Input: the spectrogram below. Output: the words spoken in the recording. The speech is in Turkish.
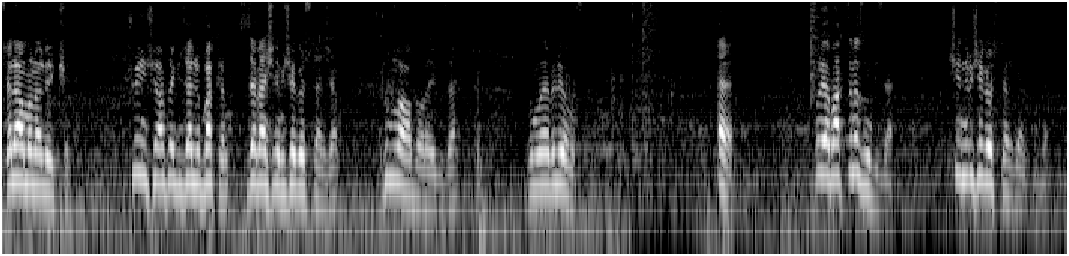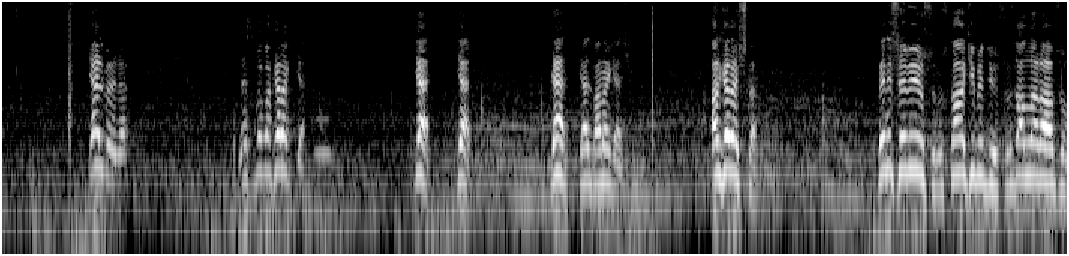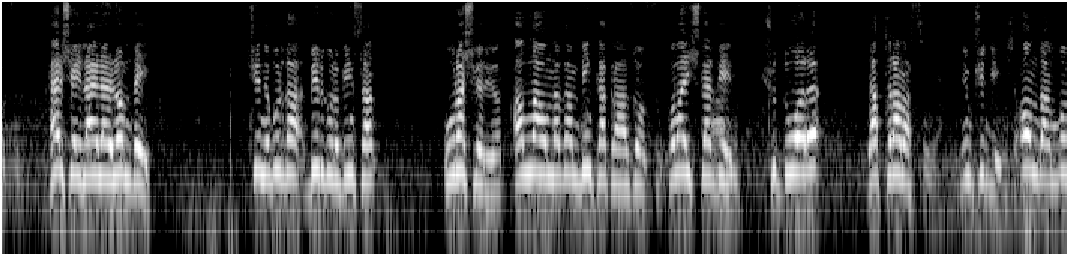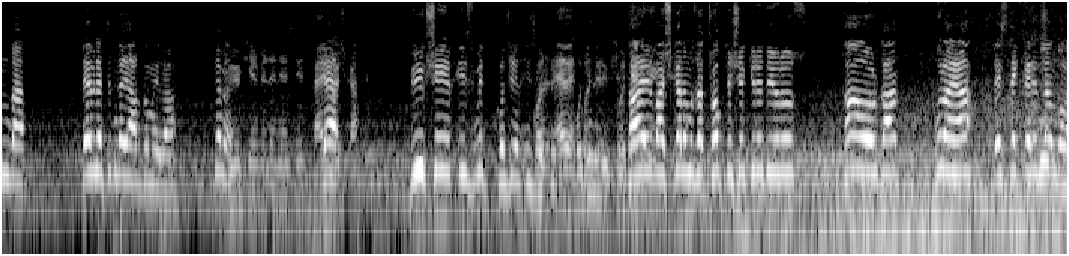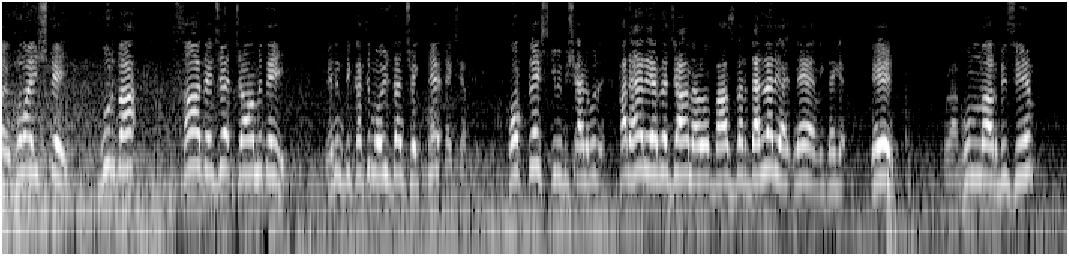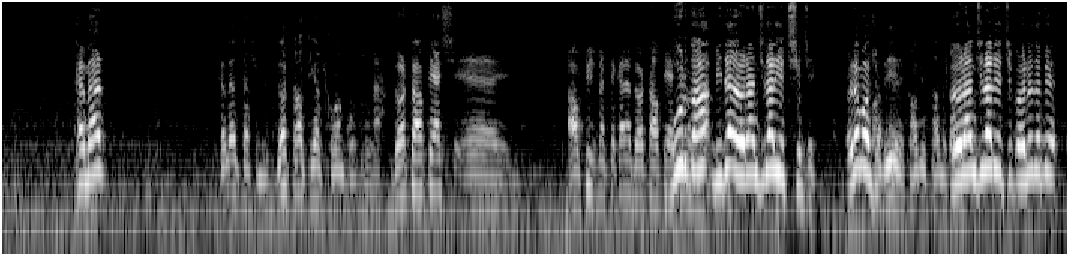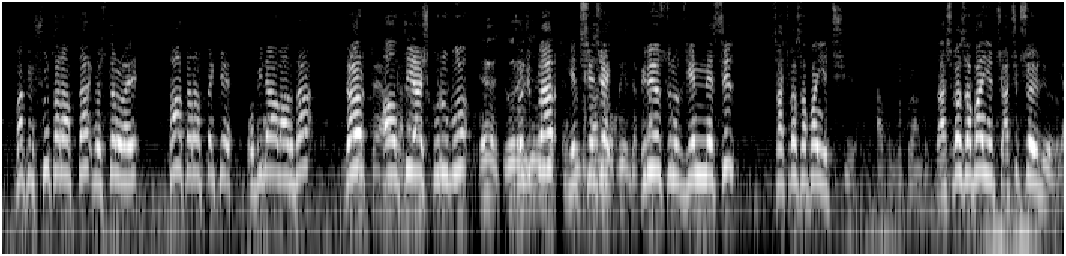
Selamun aleyküm. Şu inşaata güzel bir bakın. Size ben şimdi bir şey göstereceğim. Zoomla abi orayı güzel. Zoomlayabiliyor musun? Evet. Buraya baktınız mı güzel? Şimdi bir şey göstereceğim size. Gel böyle. Resme bakarak gel. Gel, gel. Gel, gel bana gel şimdi. Arkadaşlar, beni seviyorsunuz, takip ediyorsunuz. Allah razı olsun. Her şey lay lay lom değil. Şimdi burada bir grup insan uğraş veriyor. Allah onlardan bin kat razı olsun. Kolay işler değil. Şu duvarı yaptıramazsın ya. Mümkün değil. İşte ondan bundan devletin de yardımıyla değil mi? Büyükşehir Belediyesi, Tayyip Gel. Başkan. Büyükşehir, İzmit, Kocaeli, İzmit. Evet, Kocaeli Kocaeli Büyükşehir. Tahir Başkanımıza çok teşekkür ediyoruz. Ta oradan buraya desteklerinden dolayı kolay iş değil. Burada sadece cami değil. Benim dikkatim o yüzden çekti. Kompleks yapıyoruz. Kompleks gibi bir şey. Hani, bu- hani her yerde cami. Hani bazıları derler ya ne, ne değil. Bunlar bizim temel Temel taşımız. 4-6 yaş Kur'an kursu. 4-6 yaş, e, 600 metrekare 4-6 yaş. burada bir de öğrenciler yetişecek. Öyle mi hocam? Tabii tabii tabii. tabii. Öğrenciler yetecek. Öyle de bir bakın şu tarafta göster orayı. Sağ taraftaki o binalarda 4-6 yaş grubu Evet, çocuklar yetişecek. Biliyorsunuz yeni nesil saçma sapan yetişiyor. Hafızlı Kur'an kursu. Saçma sapan yetişiyor. Açık söylüyorum.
